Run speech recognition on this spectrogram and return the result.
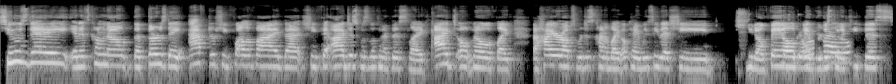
tuesday and it's coming out the thursday after she qualified that she i just was looking at this like i don't know if like the higher ups were just kind of like okay we see that she you know, failed, and we're just going to keep this.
